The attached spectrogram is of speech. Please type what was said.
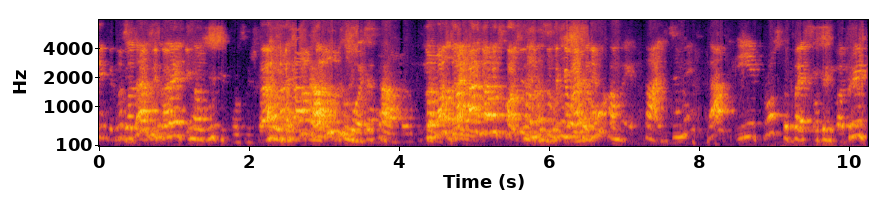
Насправді І підносить одразу на обличчі посмішка. Ну, це правда. Ну, у вас дуже гарно виходить. Це таке враження. рухами, танцями, так? І просто без один, два, три,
